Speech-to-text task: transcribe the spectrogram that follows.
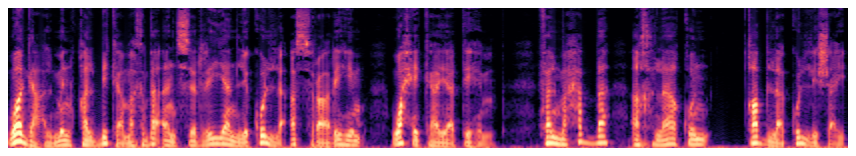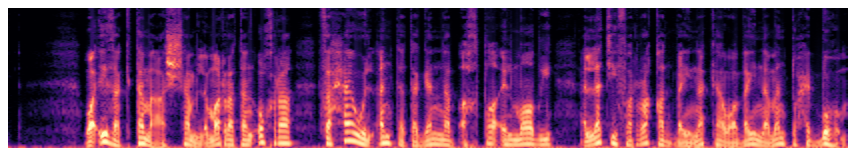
واجعل من قلبك مخبأ سريا لكل أسرارهم وحكاياتهم. فالمحبة أخلاق قبل كل شيء. وإذا اجتمع الشمل مرة أخرى فحاول أن تتجنب أخطاء الماضي التي فرقت بينك وبين من تحبهم.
